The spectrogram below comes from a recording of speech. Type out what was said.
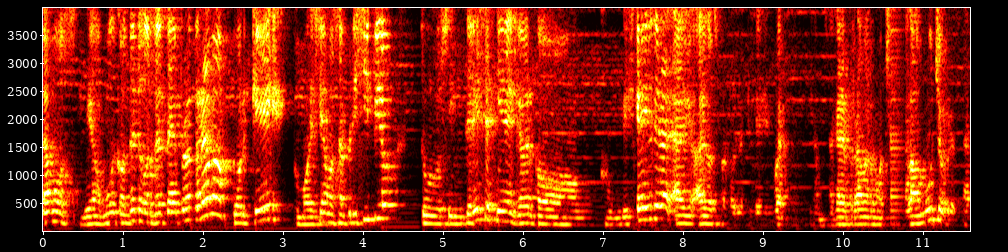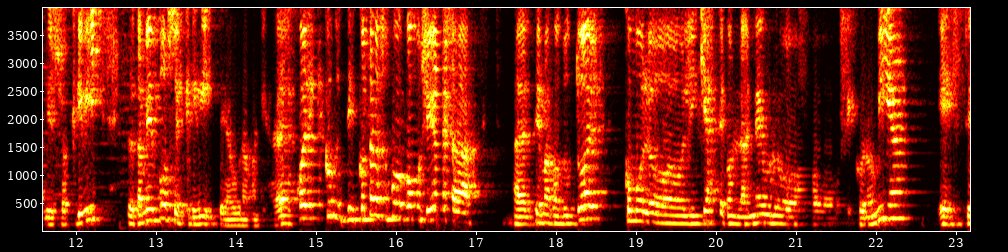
estamos digamos, muy contentos con este programa porque, como decíamos al principio, tus intereses tienen que ver con, con behavioral, algo, sobre lo que, bueno, digamos, acá en el programa hemos charlado mucho, pero también yo escribí, pero también vos escribiste de alguna manera. ¿Cuál- contanos un poco cómo llegaste a- al tema conductual, cómo lo linkeaste con la neuroeconomía, este,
